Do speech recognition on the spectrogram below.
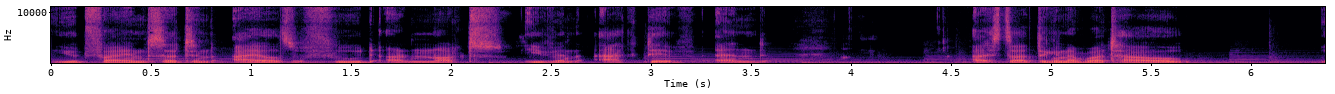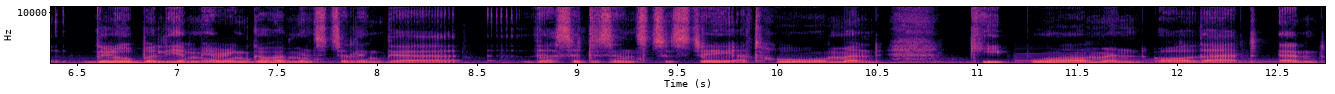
you'd find certain aisles of food are not even active. And I start thinking about how globally I'm hearing governments telling their their citizens to stay at home and keep warm and all that. And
